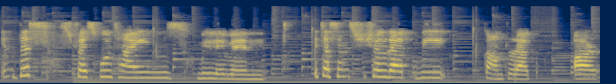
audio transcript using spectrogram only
In this stressful times we live in, it's essential that we counteract our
